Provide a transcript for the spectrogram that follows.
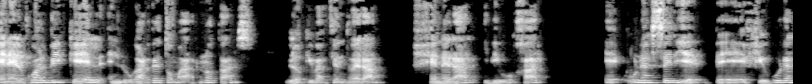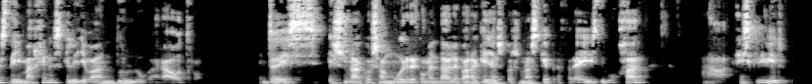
en el cual vi que él, en lugar de tomar notas, lo que iba haciendo era generar y dibujar eh, una serie de figuras, de imágenes que le llevaban de un lugar a otro. Entonces, es una cosa muy recomendable para aquellas personas que preferáis dibujar a escribir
